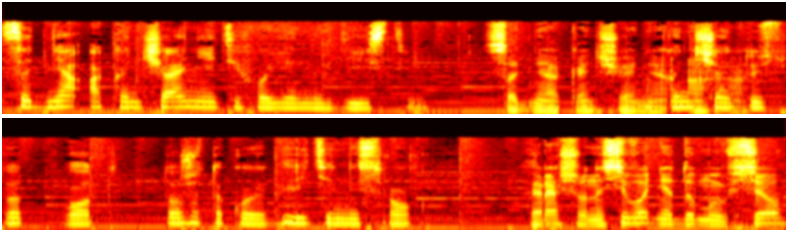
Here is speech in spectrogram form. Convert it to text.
со дня окончания этих военных действий. Со дня окончания. Окончания. То есть вот, вот тоже такой длительный срок. Хорошо, на сегодня, думаю, все.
